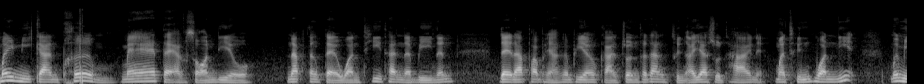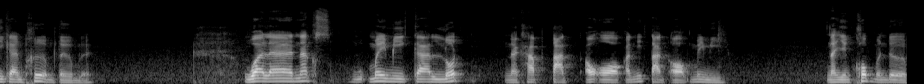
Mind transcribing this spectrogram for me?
ไม่มีการเพิ่มแม้แต่อักษรเดียว นับตั้งแต่วันที่ท่านนาบีนั้น ได้รับพระมหาคัมภีร์อัลกุรอานจนกระทั่งถึงอายาสุดท้ายเนี่ยมาถึงวันนี้ไม่มีการเพิ่มเติมเลยวาลานักไม่มีการลดนะครับ ตัดเอาออกอันนี้ตัดออกไม่มีนะยังครบเหมือนเดิม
